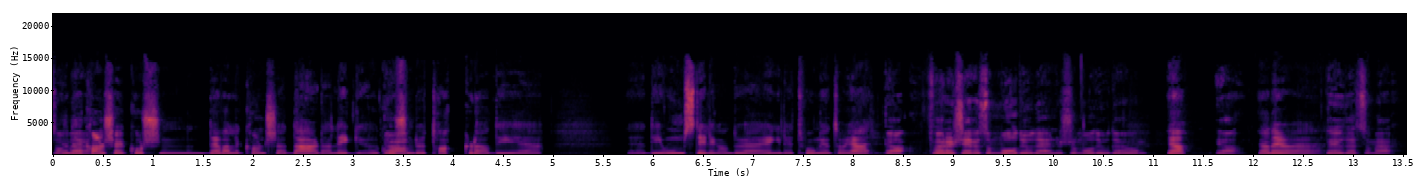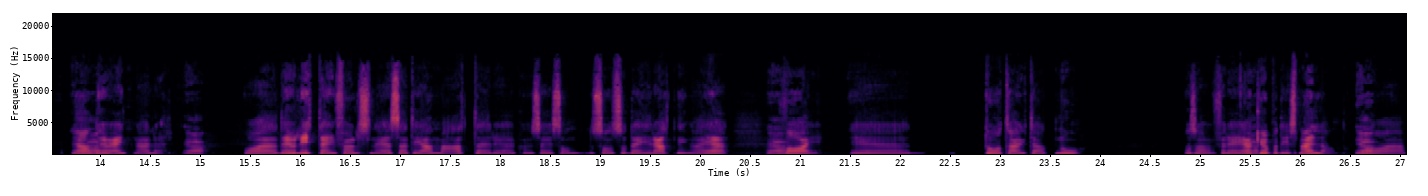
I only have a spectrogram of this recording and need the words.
som Ja, det er er- kanskje hvordan Det er vel kanskje der det ligger, hvordan du takler de, eh, de omstillingene du er egentlig tvunget til å gjøre. Ja, før eller senere så må du jo det, eller så må du jo dø ung. Ja, Ja, ja det er jo eh, det er jo det som er. Ja, Ja. det er jo enten eller. Ja, Og eh, det er jo litt den følelsen jeg sitter igjen med etter eh, kan du si, sånn, sånn som den retninga jeg ja, var i. Eh, da tenkte jeg at nå altså, For jeg gikk jo på de smellene. Og, eh,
